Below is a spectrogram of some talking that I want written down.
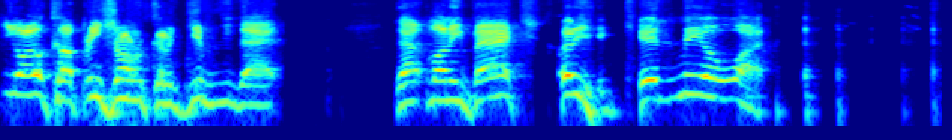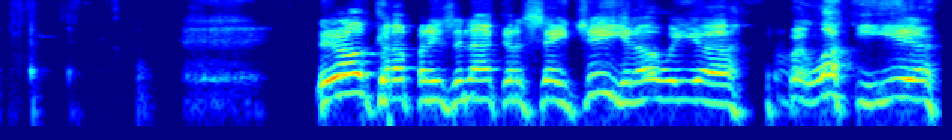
the oil companies aren't going to give you that that money back. Are you kidding me or what? the oil companies are not going to say, "Gee, you know, we uh, we're lucky here.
